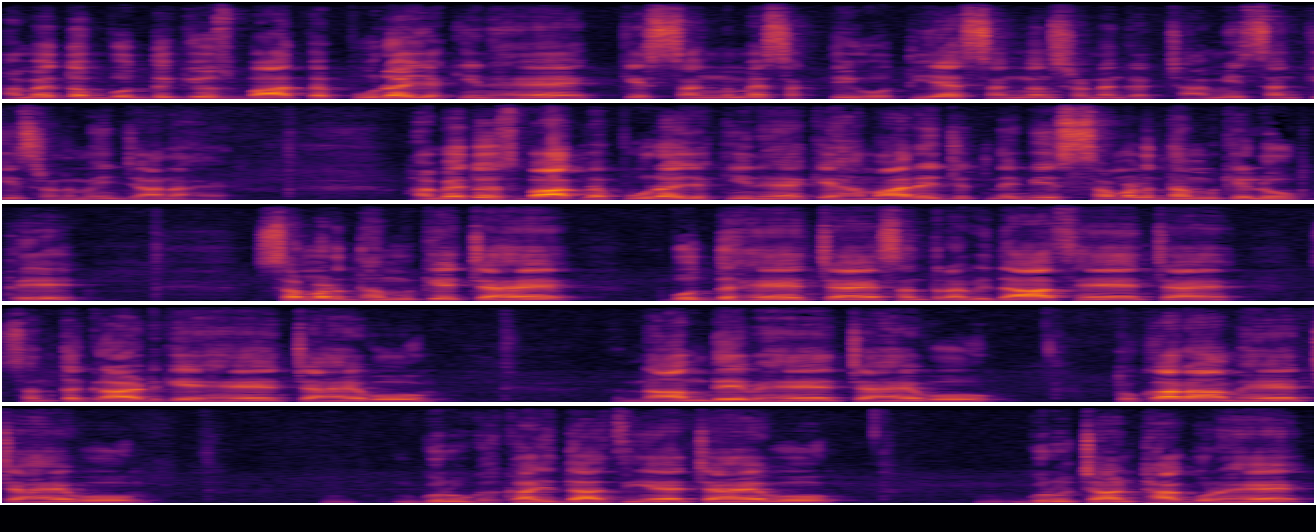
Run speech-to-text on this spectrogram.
हमें तो बुद्ध की उस बात पर पूरा यकीन है कि संघ में शक्ति होती है, संगम शरण गच्छामी, संघ की शरण में ही जाना है। हमें तो इस बात में पूरा यकीन है कि हमारे जितने भी समण धम्म के लोग थे, समण धम्म के चाहे बुद्ध हैं, चाहे संत रविदास हैं, चाहे संत गाडके हैं, चाहे वो नामदेव हैं, चाहे वो तुकाराम हैं, चाहे वो गुरु घकाजीदास जी हैं, चाहे वो गुरु चाँद ठाकुर हैं,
